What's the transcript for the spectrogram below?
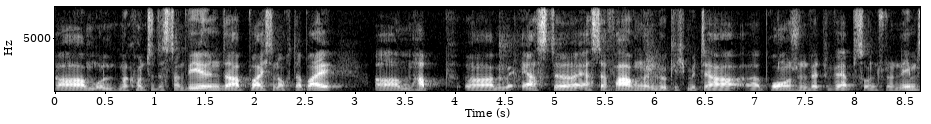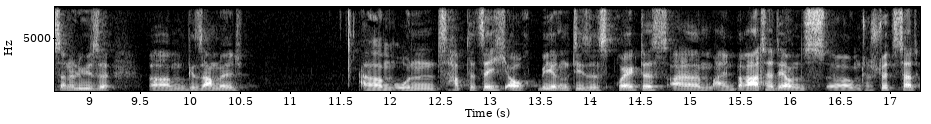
ähm, und man konnte das dann wählen, da war ich dann auch dabei, ähm, habe ähm, erste, erste Erfahrungen wirklich mit der äh, Branchen-, Wettbewerbs- und Unternehmensanalyse gesammelt ähm, und habe tatsächlich auch während dieses Projektes ähm, einen Berater, der uns äh, unterstützt hat,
